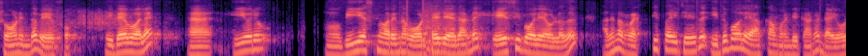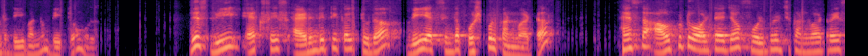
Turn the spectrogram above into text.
shown in the waveform ഇതേപോലെ ഈ ഒരു വി എസ് എന്ന് പറയുന്ന വോൾട്ടേജ് ഏതാണ്ട് എ സി പോലെയാണ് ഉള്ളത്. അതിനെ റെക്ടിഫൈ ചെയ്ത് ഇതുപോലെയാക്കാൻ വേണ്ടിയിട്ടാണ് ഡയോഡ് ഡി വണ്ണും ഡി ടുവും ഉള്ളത്. This V X is identical to the V X in the push pull converter Hence, the output voltage of full bridge converter is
